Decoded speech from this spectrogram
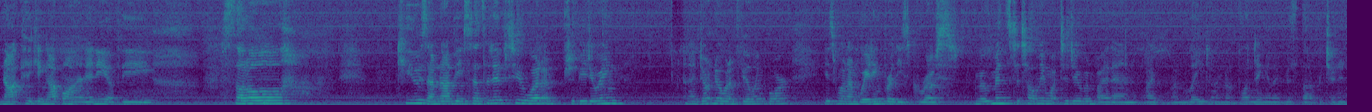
not picking up on any of the subtle cues, I'm not being sensitive to what I should be doing, and I don't know what I'm feeling for, is when I'm waiting for these gross movements to tell me what to do, and by then I, I'm late and I'm not blending and I've missed the opportunity.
